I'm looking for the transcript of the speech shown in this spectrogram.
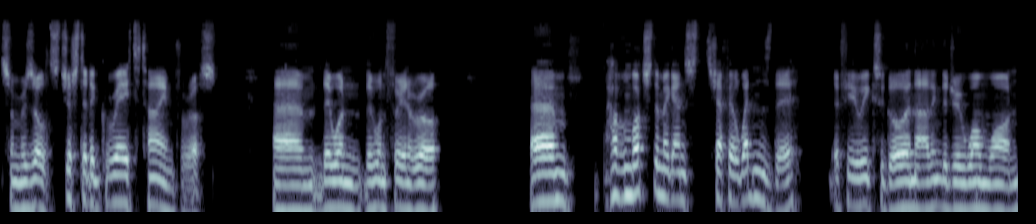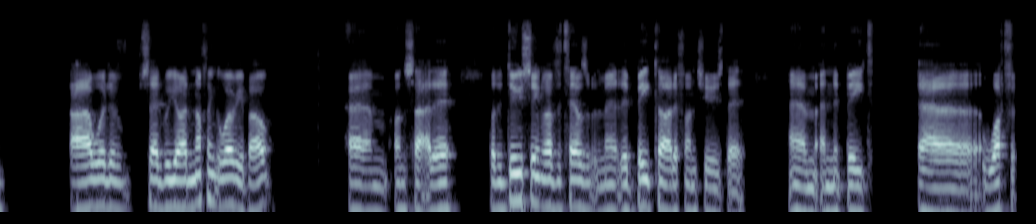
some results just at a great time for us. Um, they won. They won three in a row. Um, having watched them against Sheffield Wednesday a few weeks ago, and I think they drew one-one. I would have said we had nothing to worry about um, on Saturday, but they do seem to have the tails up at the minute. They beat Cardiff on Tuesday, um, and they beat uh, Watford.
